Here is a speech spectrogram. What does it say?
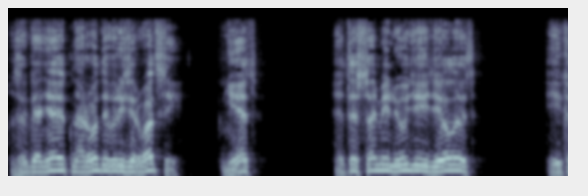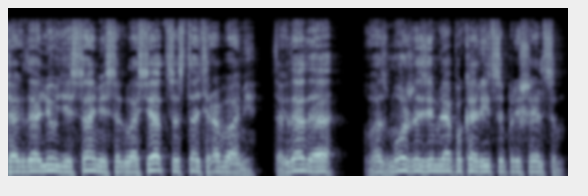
загоняют народы в резервации? Нет. Это сами люди и делают. И когда люди сами согласятся стать рабами, тогда да, возможно, земля покорится пришельцам.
